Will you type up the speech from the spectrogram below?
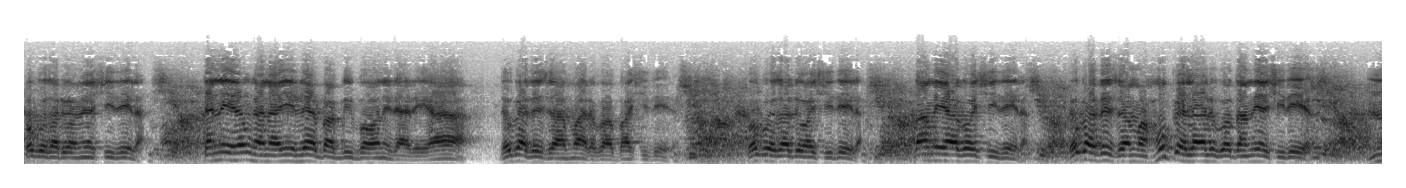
ဘူးပုဂ္ဂိုလ်တ attva များရှိသေးလားမရှိပါဘူးတနေ့လုံးခန္ဓာကြီးလှည့်ပတ်ပြီးပေါ်နေတာတွေဟာ ဒုက္ခသစ္စာမှတပါးဘာရှိသေးလဲမရှိပါဘူးပုဂ္ဂိုလ်တ attva ရှိသေးလားမရှိပါဘူးတန်တရားကိုရှိသေးလားမရှိပါဘူးဒုက္ခသစ္စာမှဟုတ်ကဲ့လားလို့ကိုတန်တရားရှိသေးရဲ့မ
